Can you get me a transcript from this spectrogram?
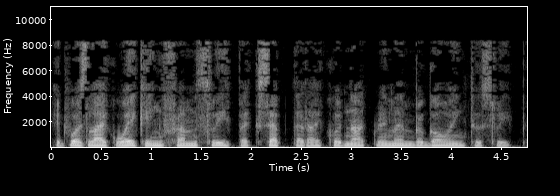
It was like waking from sleep, except that I could not remember going to sleep.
